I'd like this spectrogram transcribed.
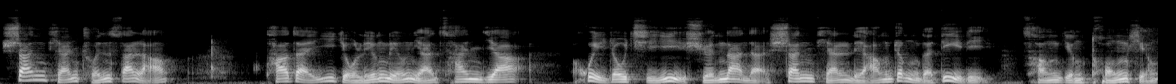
山田纯三郎，他在一九零零年参加惠州起义殉难的山田良正的弟弟曾经同行。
